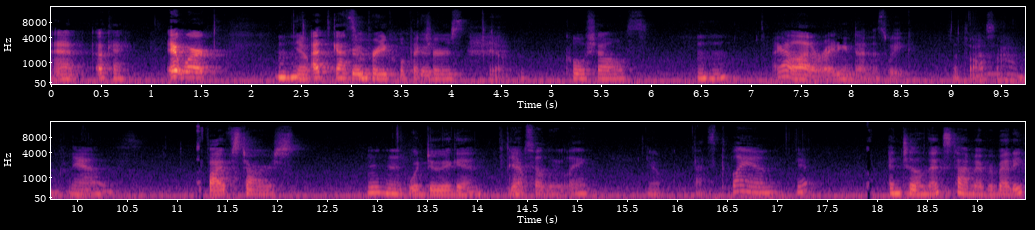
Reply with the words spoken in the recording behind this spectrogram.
Eh, okay, it worked. Mhm. Yep. I got some pretty cool Good. pictures, Yeah, cool shells. Mhm. I got a lot of writing done this week. that's awesome. Yeah. Five stars Mm-hmm. would do again. Yep. Absolutely. Yep. That's the plan. Yep. Until next time, everybody,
